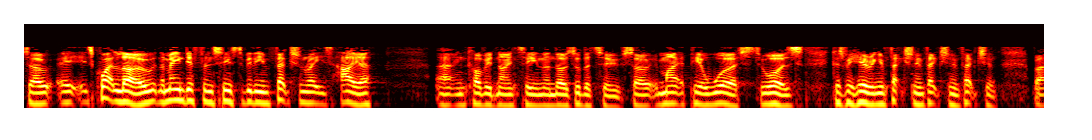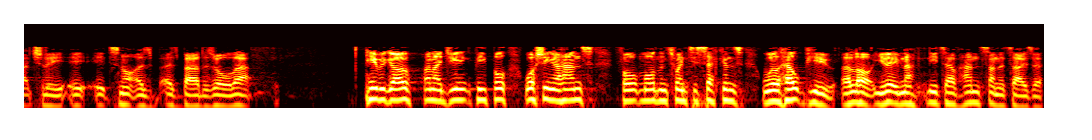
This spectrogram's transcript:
So it's quite low. The main difference seems to be the infection rate is higher uh, in COVID 19 than those other two. So it might appear worse to us because we're hearing infection, infection, infection. But actually, it, it's not as, as bad as all that. Here we go. Unhygienic people, washing your hands for more than 20 seconds will help you a lot. You don't even have, need to have hand sanitizer.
